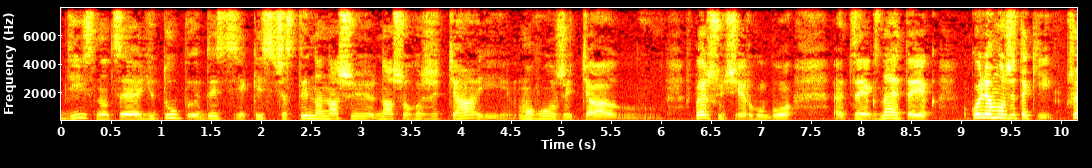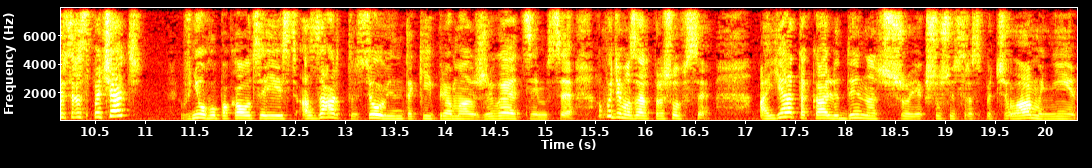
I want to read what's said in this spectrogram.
дійсно, це Ютуб десь якась частина нашої, нашого життя і мого життя в- в першу чергу, бо е, це, як знаєте, як Коля може такий, щось розпочати, в нього поки оце є азарт, то все, він такий прямо живе цим все. А потім азарт пройшов все. А я така людина, що якщо щось розпочала, мені.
